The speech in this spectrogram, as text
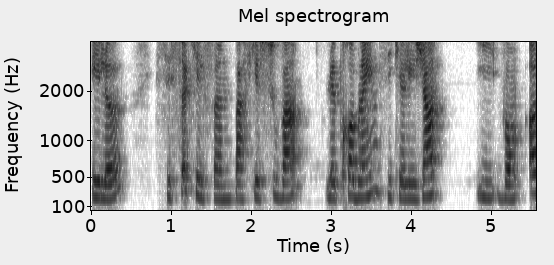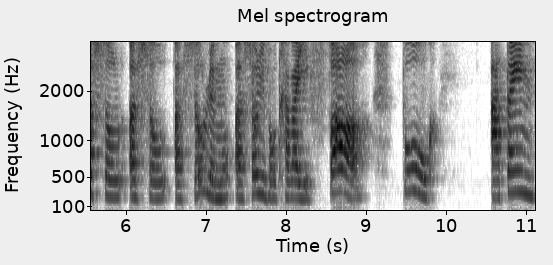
Et là, c'est ça qui est le fun, parce que souvent, le problème, c'est que les gens ils vont hustle, hustle, hustle. Le mot hustle, ils vont travailler fort pour atteindre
